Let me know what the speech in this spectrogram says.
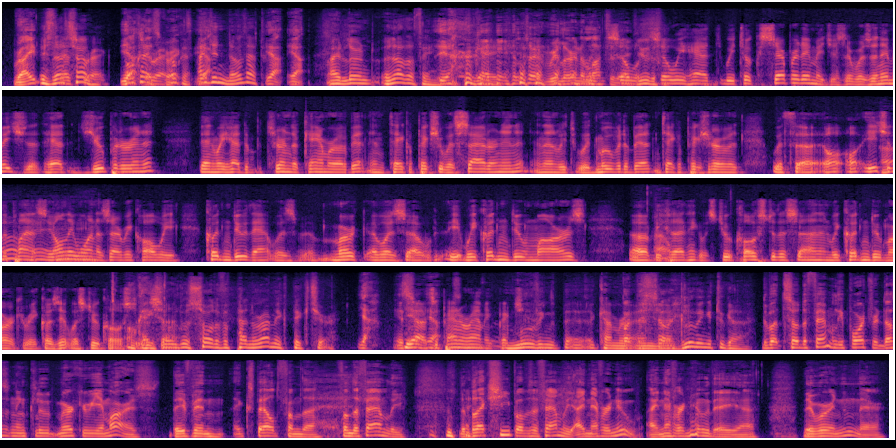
right? Is that That's so? correct. Yeah, okay, that's correct. okay. Yeah. I didn't know that. yeah, yeah, I learned another thing. yeah. Okay, we learned a lot today. So, so we had we took separate images. There was an image that had Jupiter in it. Then we had to turn the camera a bit and take a picture with Saturn in it, and then we would move it a bit and take a picture of it with uh, all, all- each of the planets. The only one, as I recall, we couldn't do that was Merc. uh, Was uh, we couldn't do Mars uh, because Oh. I think it was too close to the sun, and we couldn't do Mercury because it was too close to Okay, the so sun. it was sort of a panoramic picture, yeah, it's, yeah, it's a panoramic picture. moving the uh, camera But and so- uh, gluing it together. But so the family portrait doesn't include Mercury and Mars. They've been expelled from the from the family, the black sheep of the family. I never knew. I never knew they uh, they weren't in there.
